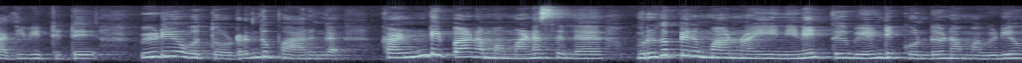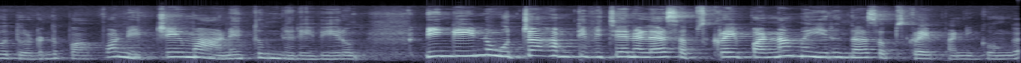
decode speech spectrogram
பதிவிட்டுட்டு வீடியோவை தொடர்ந்து பாருங்கள் கண்டிப்பாக நம்ம மனசில் முருகப்பெருமானை நினைத்து வேண்டிக் கொண்டு நம்ம வீடியோவை தொடர்ந்து பார்ப்போம். நிச்சயமாக அனைத்தும் நிறைவேறும். நீங்கள் இன்னும் உற்சாகம் டிவி சேனலை சப்ஸ்கிரைப் பண்ணாமல் இருந்தால் சப்ஸ்கிரைப் பண்ணிக்கோங்க.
